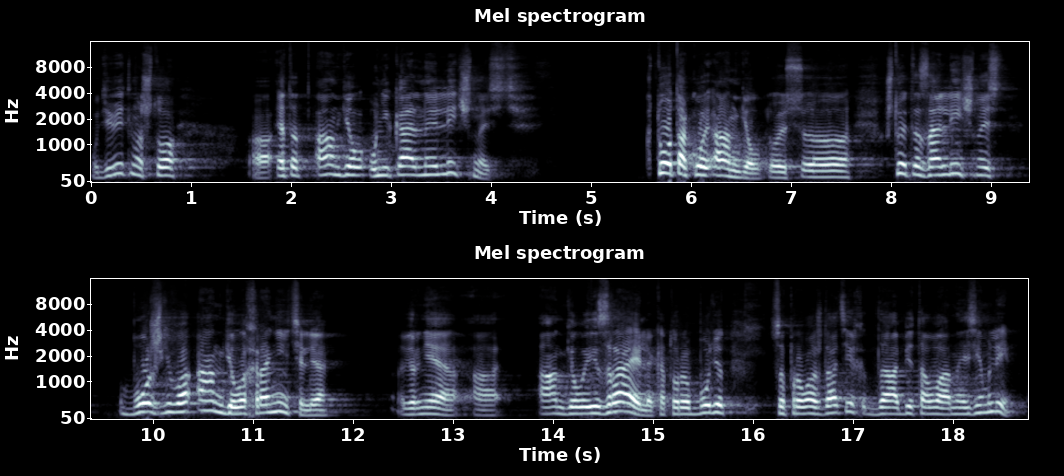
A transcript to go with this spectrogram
удивительно, что а, этот ангел уникальная личность. Кто такой ангел? То есть, э, что это за личность Божьего ангела-хранителя, вернее, а, ангела Израиля, который будет сопровождать их до обетованной земли.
